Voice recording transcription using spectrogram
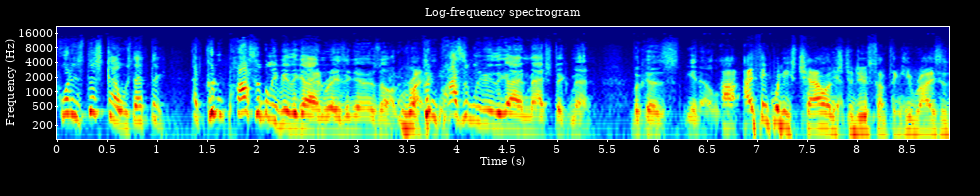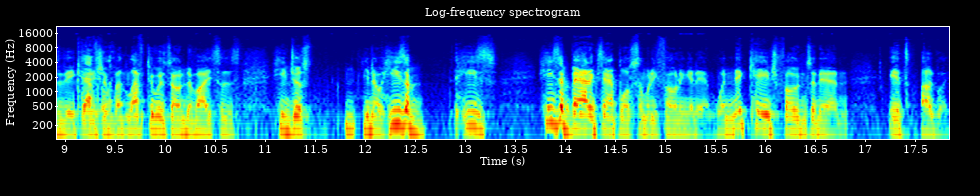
what is this guy? Was that the? That couldn't possibly be the guy in Raising Arizona. Right. Couldn't possibly be the guy in Matchstick Men because you know. Uh, I think when he's challenged to do something, he rises to the occasion. Definitely. But left to his own devices, he just, you know, he's a he's he's a bad example of somebody phoning it in. When Nick Cage phones it in, it's ugly,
